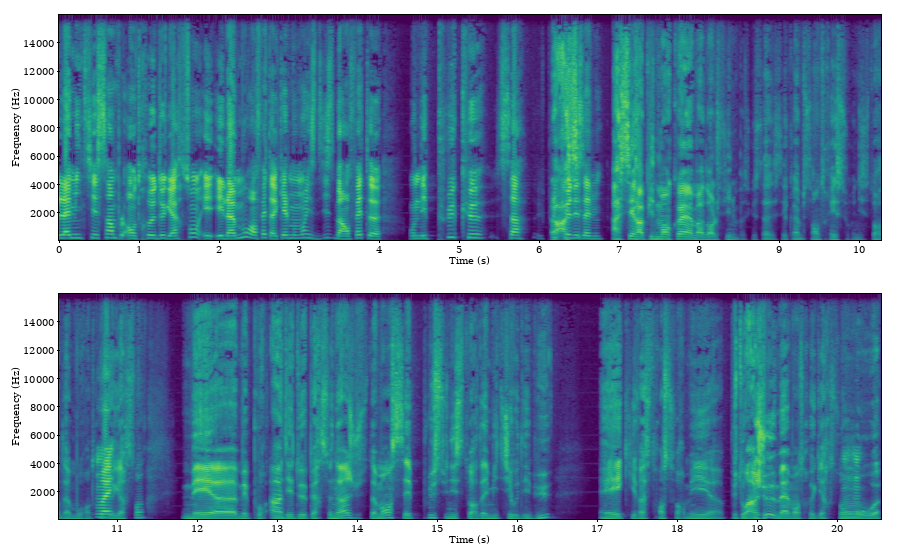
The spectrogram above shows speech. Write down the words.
l'amitié simple entre deux garçons et, l'amour? En fait, à quel moment ils se disent, bah en fait, on n'est plus que ça, plus que des amis. Assez rapidement quand même hein, dans le film, parce que ça c'est quand même centré sur une histoire d'amour entre deux garçons. Mais mais pour un des deux personnages, justement, c'est plus une histoire d'amitié au début et qui va se transformer euh, plutôt un jeu même entre garçons mhm. où euh,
